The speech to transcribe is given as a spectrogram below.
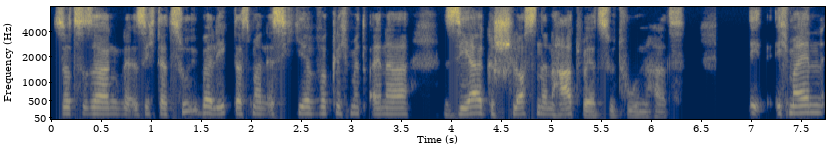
sozusagen sich dazu überlegt, dass man es hier wirklich mit einer sehr geschlossenen Hardware zu tun hat. Ich meine,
